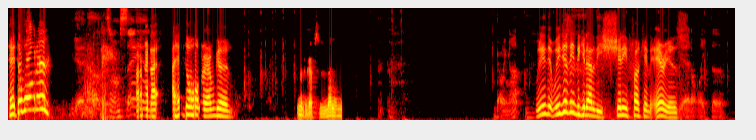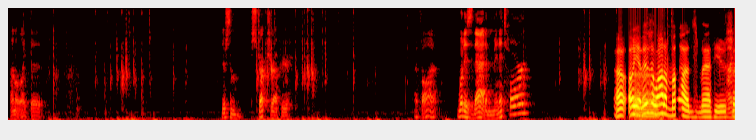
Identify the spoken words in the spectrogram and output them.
Hit the water. Yeah, no, that's what I'm saying. All right, I, I hit the water. I'm good. I'm gonna grab some melon. Going up? We need to. We just need to get out of these shitty fucking areas. Yeah, I don't like the. I don't like the. There's some structure up here. I thought. What is that? A minotaur? Oh, oh yeah. There's a Uh, lot of mods, Matthew. I So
